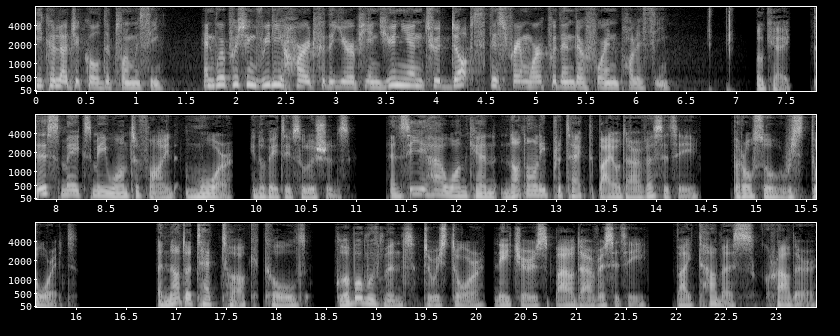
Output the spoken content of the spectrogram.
ecological diplomacy. And we're pushing really hard for the European Union to adopt this framework within their foreign policy. Okay, this makes me want to find more innovative solutions and see how one can not only protect biodiversity, but also restore it. Another TED talk called Global Movement to Restore Nature's Biodiversity by Thomas Crowther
